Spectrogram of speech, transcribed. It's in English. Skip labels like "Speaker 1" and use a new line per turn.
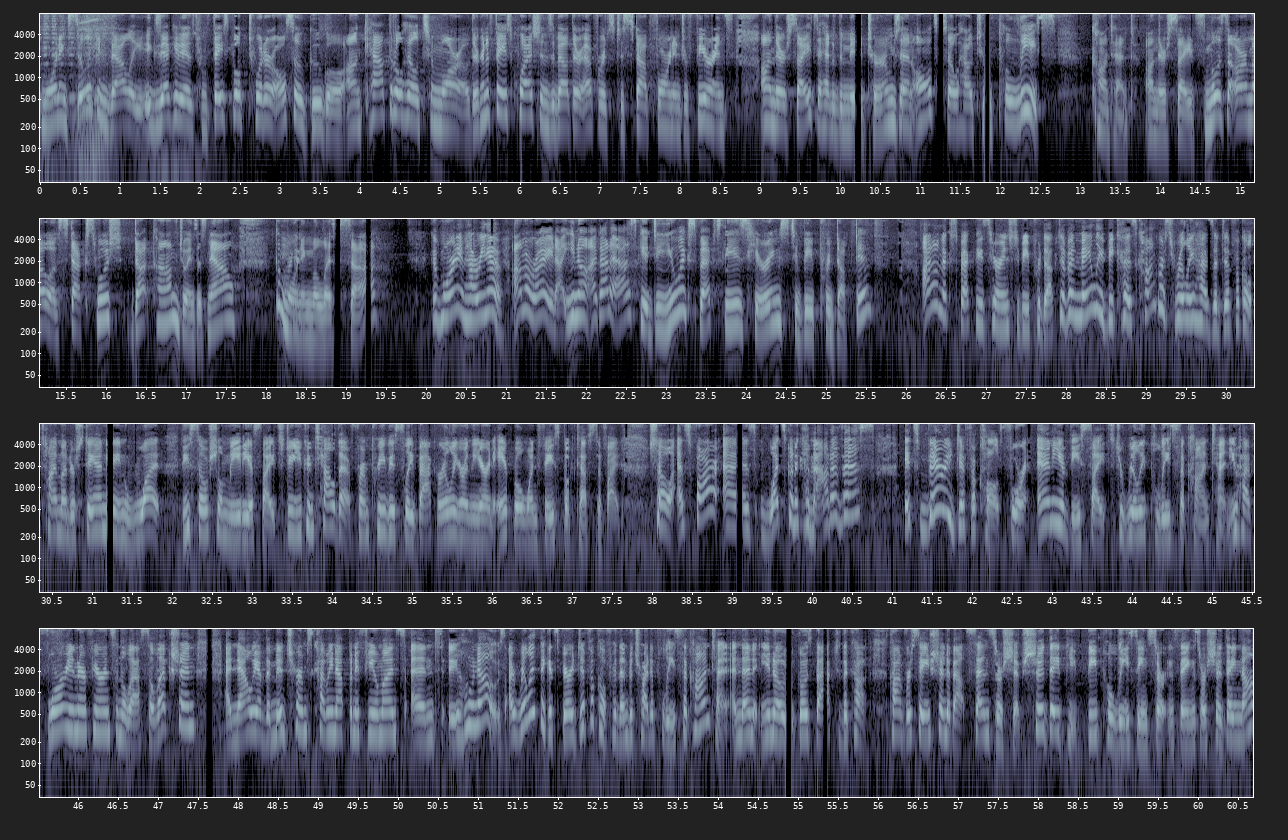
this morning. Silicon Valley executives from Facebook, Twitter, also Google on Capitol Hill tomorrow. They're going to face questions about their efforts to stop foreign interference on their sites ahead of the midterms and also how to police content on their sites. Melissa Armo of StockSwoosh.com joins us now. Good morning, morning. Melissa.
Good morning. How are you?
I'm all right. You know, I got to ask you, do you expect these hearings to be productive?
I don't expect these hearings to be productive, and mainly because Congress really has a difficult time understanding what these social media sites do. You can tell that from previously back earlier in the year in April when Facebook testified. So, as far as what's going to come out of this, it's very difficult for any of these sites to really police the content. You have foreign interference in the last election, and now we have the midterms coming up in a few months, and eh, who knows? I really think it's very difficult for them to try to police the content. And then, you know, it goes back to the conversation about censorship. Should they be policing certain things or should they not?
